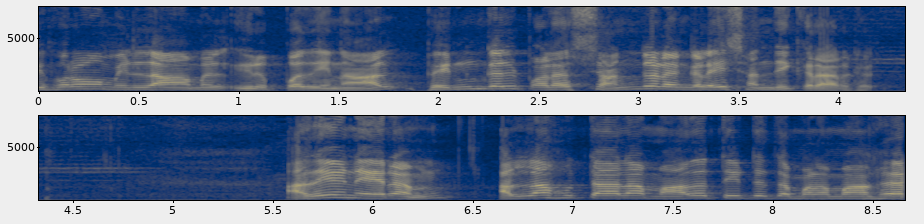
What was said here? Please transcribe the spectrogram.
விவரமும் இல்லாமல் இருப்பதினால் பெண்கள் பல சங்கடங்களை சந்திக்கிறார்கள். அதே நேரம் அல்லாஹு தாலா மாதத்தீட்டு தமனமாக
